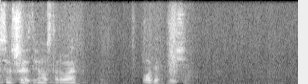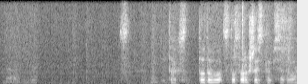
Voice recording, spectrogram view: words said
86, 92. Обе вещи. Так, 102 146, 152.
